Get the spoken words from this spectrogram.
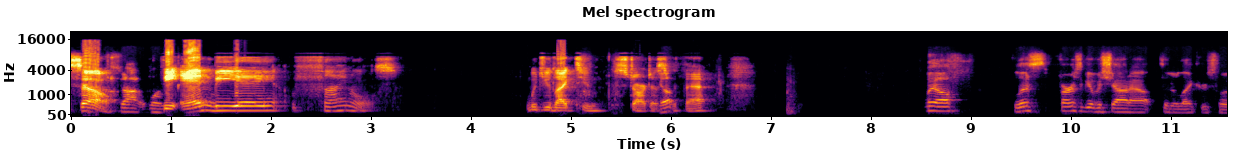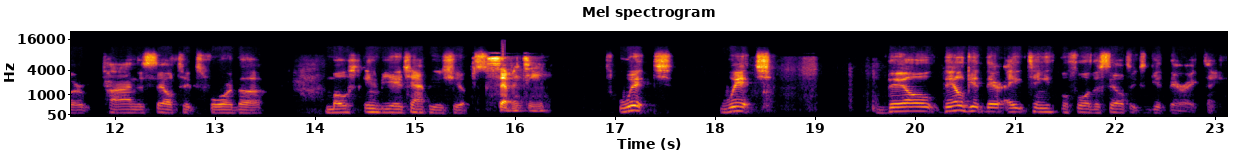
So, The NBA Finals. Would you like to start us Yep. with that? well, let's first give a shout out to the Lakers for tying the Celtics for the most NBA championships. 17. which which they'll they'll get their 18th before the Celtics get their 18th.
